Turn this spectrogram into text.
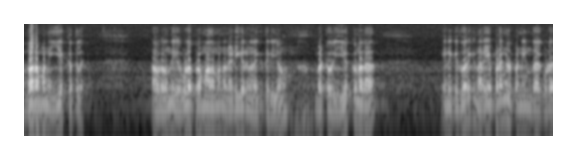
அபாரமான இயக்கத்தில் அவர் வந்து எவ்வளோ பிரமாதமான நடிகர்னு எனக்கு தெரியும். பட் ஒரு இயக்குனராக எனக்கு இது வரைக்கும் நிறைய படங்கள் பண்ணியிருந்தா கூட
